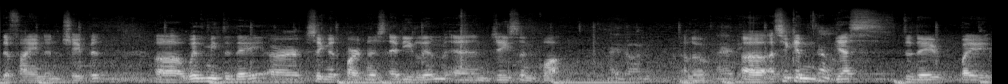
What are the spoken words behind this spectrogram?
define and shape it. Uh, with me today are Signet partners Edie Lim and Jason Kwok. Hi, Don. Hello. Hi, Uh, as you can Hello. guess today, by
